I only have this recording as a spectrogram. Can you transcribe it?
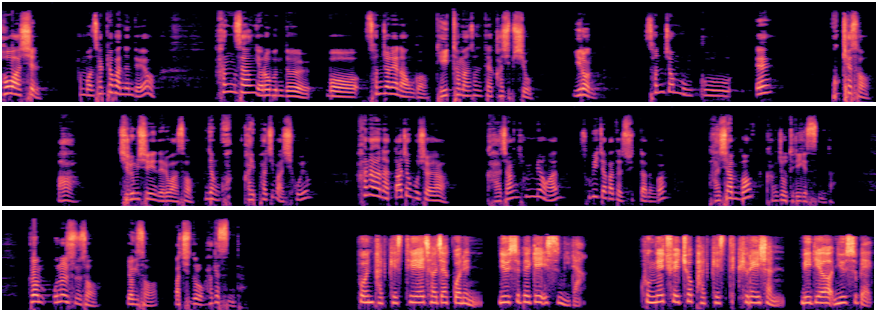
허와 실 한번 살펴봤는데요. 항상 여러분들 뭐 선전에 나온 거 데이터만 선택하십시오. 이런 선전 문구에 혹해서 아, 지름신이 내려와서 그냥 확 가입하지 마시고요. 하나하나 따져보셔야 가장 현명한 소비자가 될 수 있다는 걸 다시 한번 강조드리겠습니다. 그럼 오늘 순서 여기서 마치도록 하겠습니다. 본 팟캐스트의 저작권은 뉴스백에 있습니다. 국내 최초 팟캐스트 큐레이션 미디어 뉴스백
